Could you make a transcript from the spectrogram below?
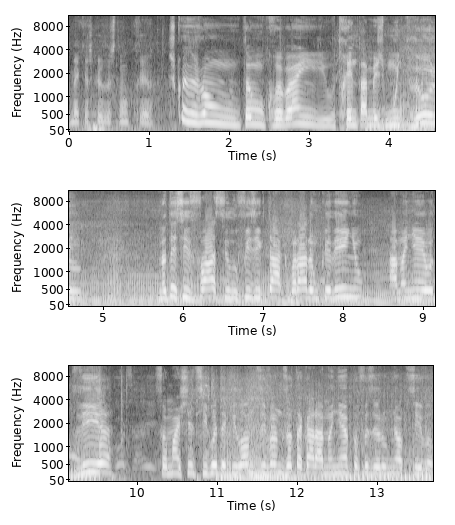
Como é que as coisas estão a correr? As coisas vão, estão a correr bem e o terreno está mesmo muito duro. Não tem sido fácil, o físico está a quebrar um bocadinho. Amanhã é outro dia, são mais 150 km e vamos atacar amanhã para fazer o melhor possível.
